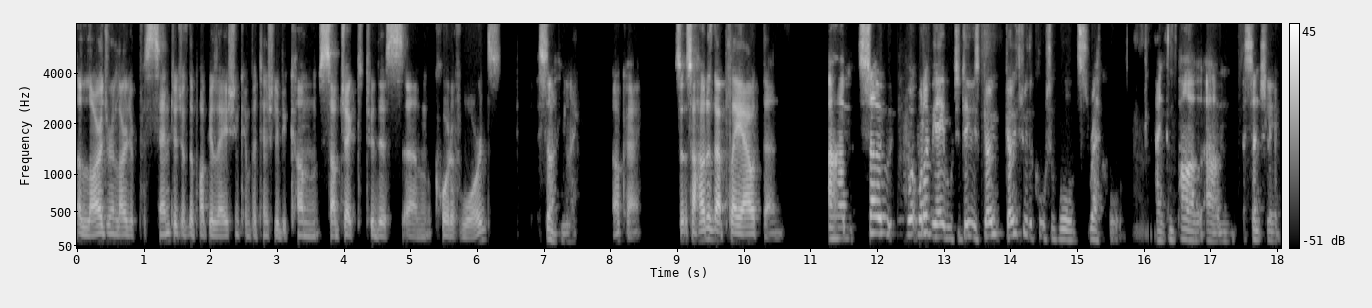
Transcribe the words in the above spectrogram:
a larger and larger percentage of the population can potentially become subject to this um, court of wards? Certainly. Okay, so so how does that play out then? Um, so what, what I've been able to do is go go through the court of wards record and compile um, essentially a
